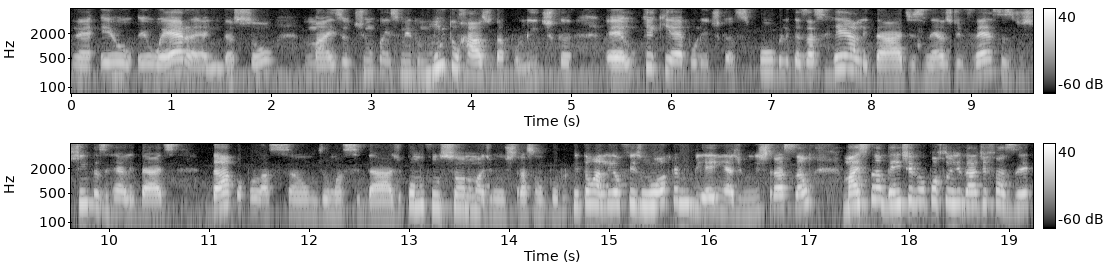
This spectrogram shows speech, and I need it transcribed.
né, eu, eu era, ainda sou, mas eu tinha um conhecimento muito raso da política, é, o que, que é políticas públicas, as realidades, né, as diversas, distintas realidades da população de uma cidade, como funciona uma administração pública. Então, ali eu fiz um outro MBA em administração, mas também tive a oportunidade de fazer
